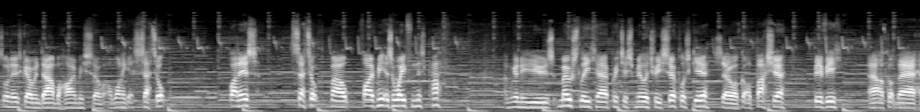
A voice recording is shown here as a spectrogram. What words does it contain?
sun is going down behind me, so I want to get set up. Plan is set up about five meters away from this path. I'm going to use mostly uh, British military surplus gear, so I've got a basha, bivy, uh, I've got their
